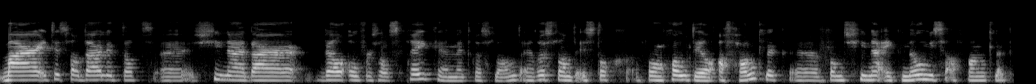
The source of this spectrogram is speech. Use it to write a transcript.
Maar het is wel duidelijk dat uh, China daar wel over zal spreken met Rusland. En Rusland is toch voor een groot deel afhankelijk uh, van China, economisch afhankelijk.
